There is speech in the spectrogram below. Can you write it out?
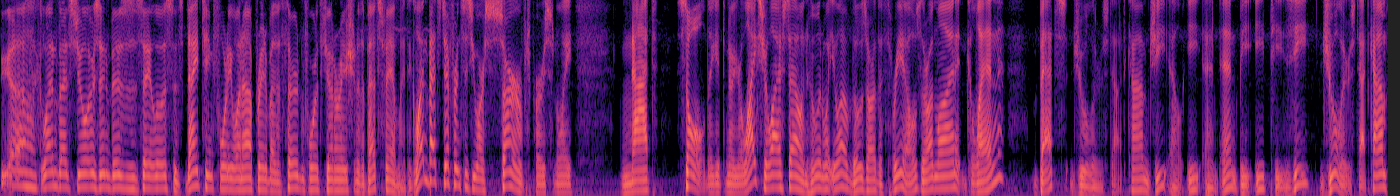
Yeah, Glenn Betz Jewelers in business in St. Louis since 1941, operated by the third and fourth generation of the Betz family. The Glenn Betz difference is you are served personally, not sold. They get to know your likes, your lifestyle, and who and what you love. Those are the three L's. They're online at glennbetzjewelers.com, G L E N N B E T Z, jewelers.com.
